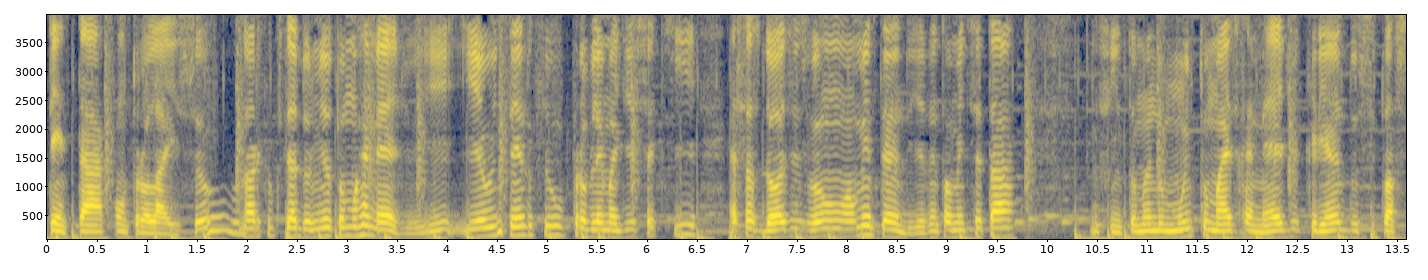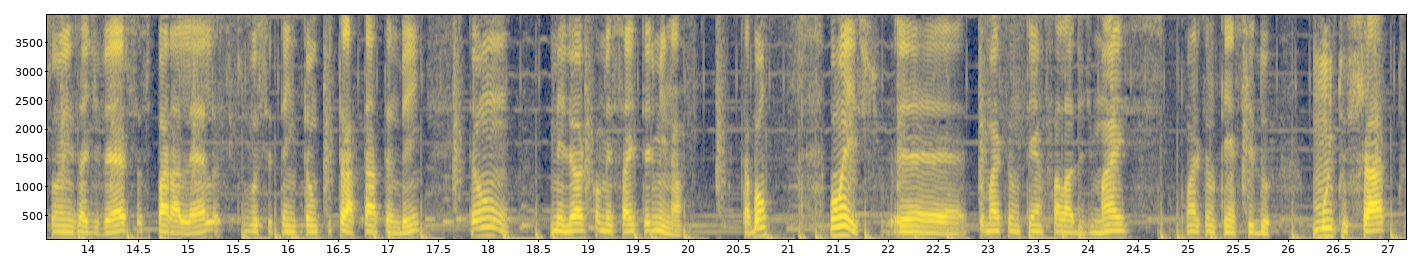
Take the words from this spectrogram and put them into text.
tentar controlar isso? Eu, na hora que eu quiser dormir, eu tomo remédio. E, e eu entendo que o problema disso é que essas doses vão aumentando e eventualmente você está enfim, tomando muito mais remédio, criando situações adversas, paralelas, que você tem então que tratar também. Então, melhor começar e terminar, tá bom? Bom, é isso. É, tomara que eu não tenha falado demais, tomara que não tenha sido muito chato.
